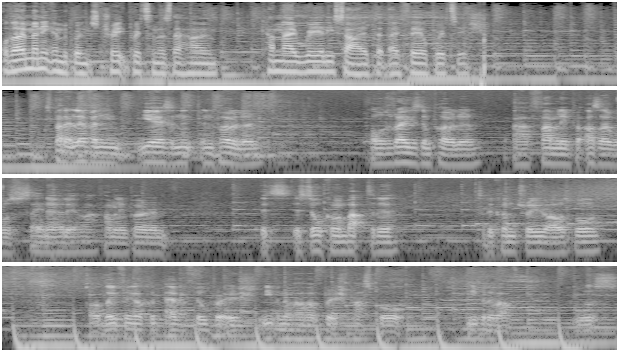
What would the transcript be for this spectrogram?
Although many immigrants treat Britain as their home, can they really say that they feel British? I spent 11 years in, in Poland. I was raised in Poland. Our family, as I was saying earlier, our family in Poland. It's it's all coming back to the to the country where I was born. I don't think I could ever feel British, even if I have a British passport, even if I was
